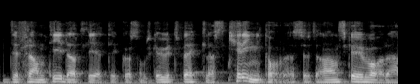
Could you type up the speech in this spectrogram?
det framtida Atletico som ska utvecklas kring Torres, utan han ska ju vara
